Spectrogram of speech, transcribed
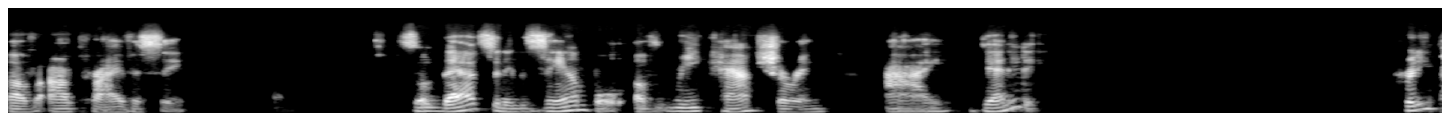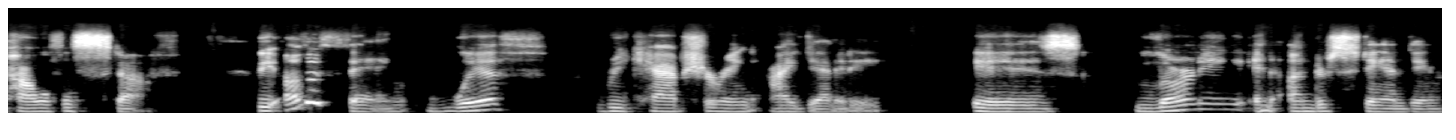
of our privacy. So that's an example of recapturing identity. Pretty powerful stuff. The other thing with recapturing identity is learning and understanding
